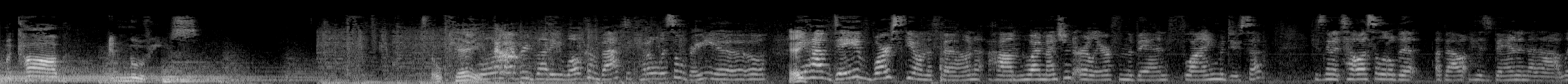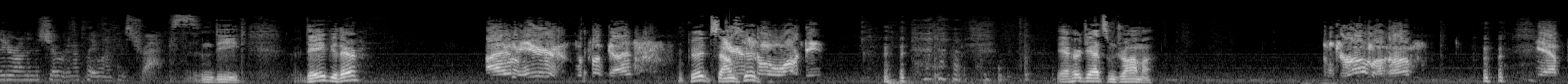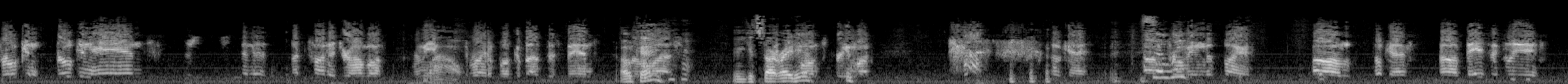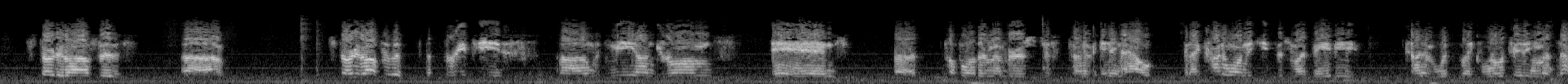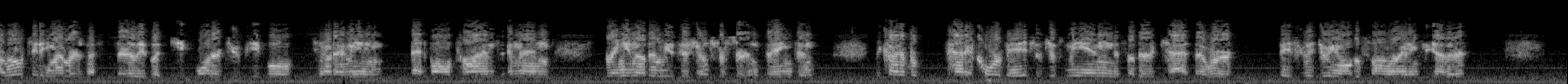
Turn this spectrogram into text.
macabre, and movies. Okay. Hello, everybody. Welcome back to Kettle Whistle Radio. Hey. We have Dave Barsky on the phone, um, who I mentioned earlier from the band Flying Medusa. He's going to tell us a little bit about his band, and then uh, later on in the show, we're going to play one of his tracks. Indeed. Dave, you there? I am here. What's up, guys? Good. Sounds Here good. from Milwaukee. Yeah, I heard you had some drama. Some drama, huh? yeah, broken broken hands. There's been a, a ton of drama. I mean, Wow. I could write a book about this band. Okay. the last You can start right here. month, pretty much. okay. So Um, we- probing the fire. Um, okay. Uh, basically, started off as, uh, started off as a, a three-piece, uh, with me on drums and uh, a couple other members just kind of in and out. And I kind of wanted to keep this my baby, kind of with like rotating, not rotating members necessarily, but keep one or two people, you know what I mean, at all times, and then bring in other musicians for certain things. And we kind of had a core base of just me and this other cat that were basically doing all the songwriting together.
